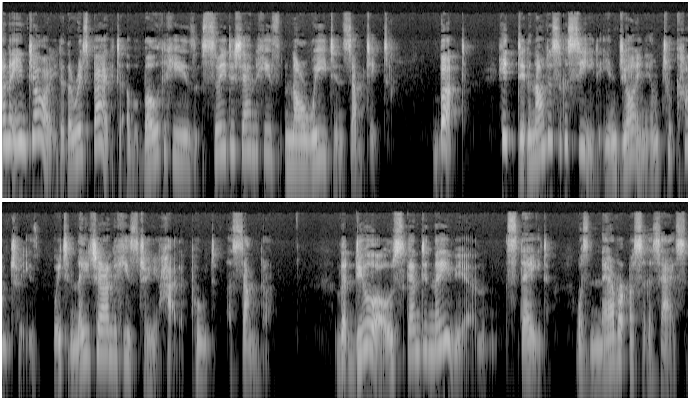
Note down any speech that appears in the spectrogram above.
and enjoyed the respect of both his Swedish and his Norwegian subjects, but he did not succeed in joining two countries which nature and history had put asunder. The dual Scandinavian state was never a success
